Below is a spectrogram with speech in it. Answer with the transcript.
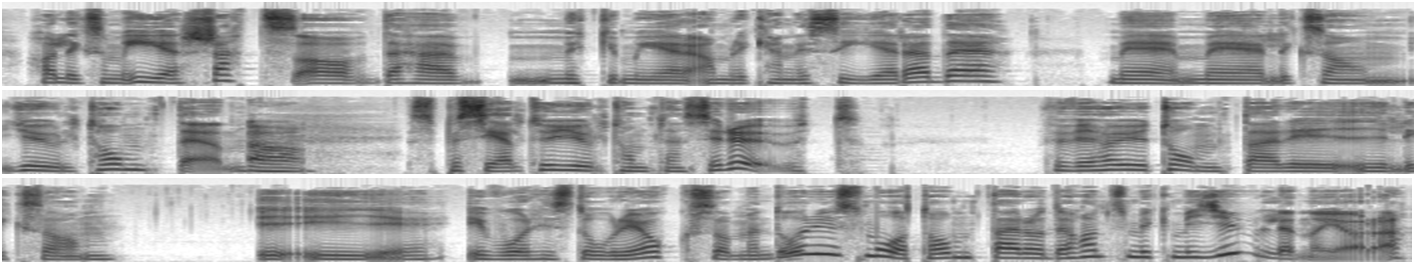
har liksom ersatts av det här mycket mer amerikaniserade med, med liksom jultomten. Ja, Speciellt hur jultomten ser ut. För vi har ju tomtar i, i liksom i, i, i vår historia också, men då är det ju småtomtar och det har inte så mycket med julen att göra.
